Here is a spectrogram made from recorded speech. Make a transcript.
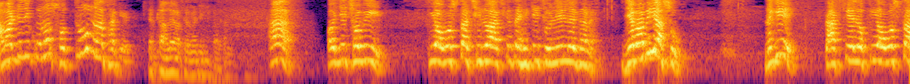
আমার যদি কোনো শত্রু না থাকে হ্যাঁ। ওই যে ছবি কি অবস্থা ছিল আজকে তো হেঁটে চলে এলো এখানে। যেভাবেই আসুক নাকি? আজকে এলো কি অবস্থা?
